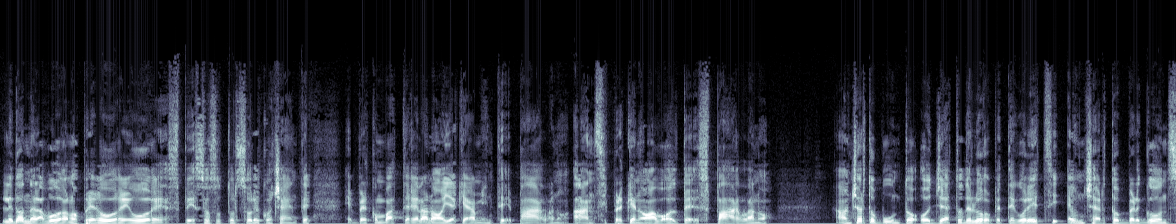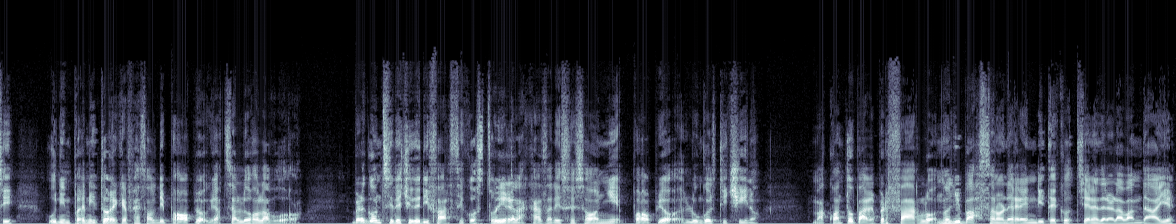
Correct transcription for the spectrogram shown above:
Le donne lavorano per ore e ore, spesso sotto il sole cocente, e per combattere la noia chiaramente parlano, anzi, perché no, a volte sparlano. A un certo punto, oggetto dei loro pettegolezzi è un certo Bergonzi, un imprenditore che fa soldi proprio grazie al loro lavoro. Bergonzi decide di farsi costruire la casa dei suoi sogni proprio lungo il Ticino, ma a quanto pare per farlo non gli bastano le rendite che ottiene dalle lavandaie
